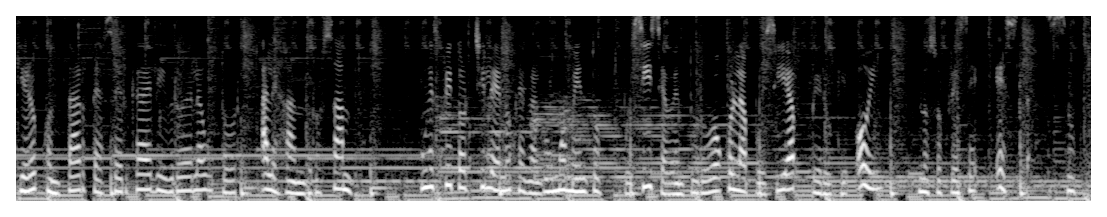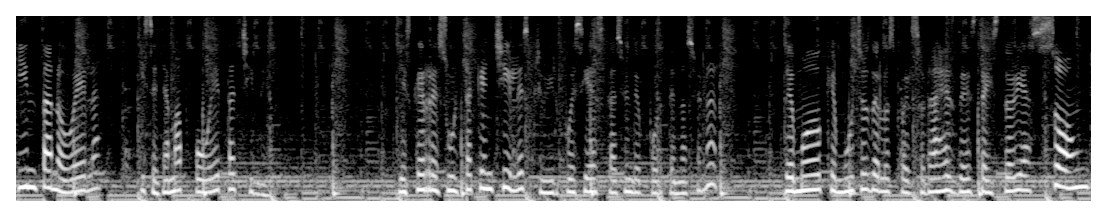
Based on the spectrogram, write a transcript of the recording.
Quiero contarte acerca del libro del autor Alejandro Zampa, un escritor chileno que en algún momento, pues sí, se aventuró con la poesía, pero que hoy nos ofrece esta, su quinta novela, y se llama Poeta Chileno. Y es que resulta que en Chile escribir poesía es casi un deporte nacional, de modo que muchos de los personajes de esta historia son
